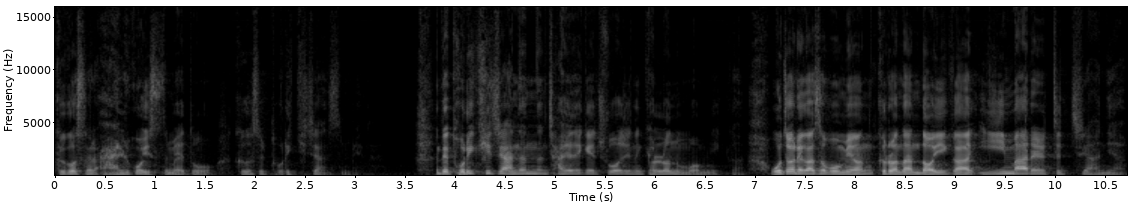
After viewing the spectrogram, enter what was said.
그것을 알고 있음에도 그것을 돌이키지 않습니다. 근데 돌이키지 않는 자에게 주어지는 결론은 뭡니까? 5절에 가서 보면 그러나 너희가 이 말을 듣지 아니하면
